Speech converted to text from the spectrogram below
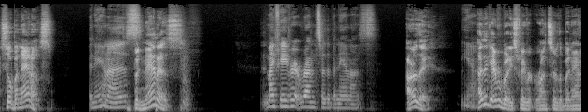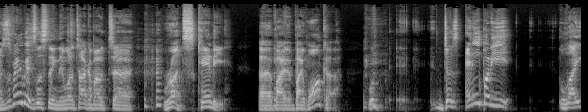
So bananas, Bananas. bananas, My favorite runts are the bananas. are they? Yeah. I think everybody's favorite runts are the bananas. If anybody's listening, they want to talk about uh, runts candy uh, by by Wonka. Well, Does anybody like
